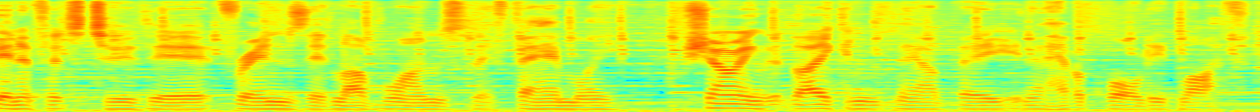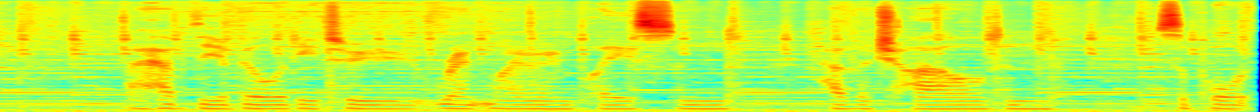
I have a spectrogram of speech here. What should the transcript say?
benefits to their friends, their loved ones, their family, showing that they can now be, you know, have a quality of life. I have the ability to rent my own place and have a child and support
